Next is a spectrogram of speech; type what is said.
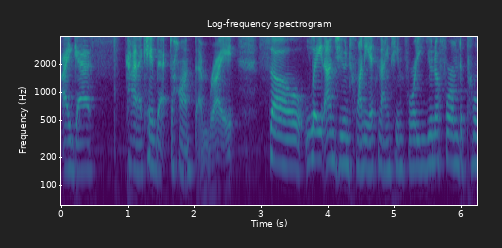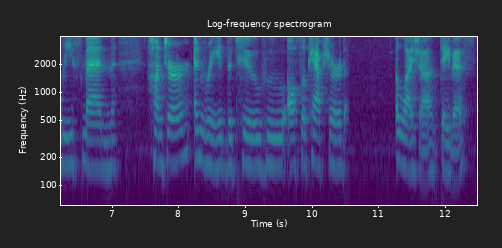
I guess, kind of came back to haunt them, right? So late on June 20th, 1940, uniformed policemen Hunter and Reed, the two who also captured Elijah Davis,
